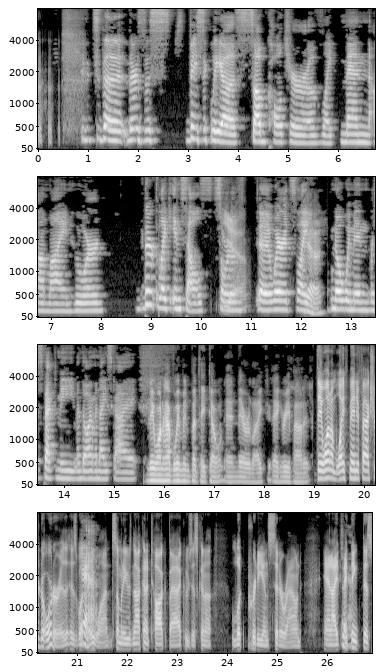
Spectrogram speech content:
it's the there's this basically a subculture of like men online who are they're like incels sort of uh, where it's like yeah, no women respect me even though I'm a nice guy. they want to have women, but they don't, and they're like angry about it. they want a wife manufactured to order is, is what Yeah. they want. Somebody who's not going to talk back, who's just going to look pretty and sit around. And I, I think this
